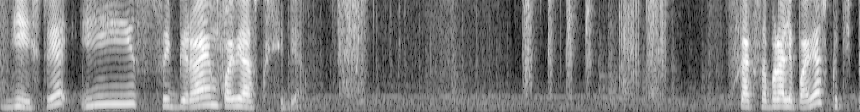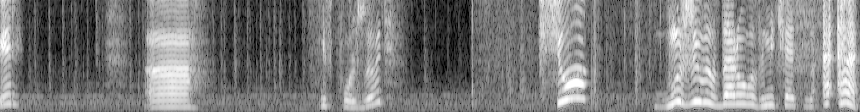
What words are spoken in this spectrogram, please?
Действие. И собираем повязку себе. Так, собрали повязку. Теперь э, использовать. Все? Мы живы, здоровы, замечательно.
